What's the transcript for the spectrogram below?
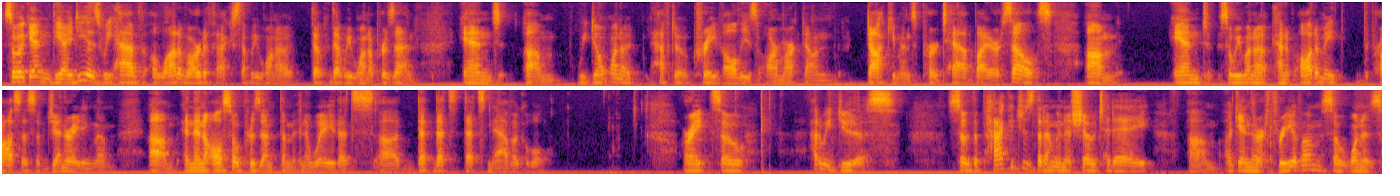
So again, the idea is we have a lot of artifacts that we want to that, that we want to present, and um, we don't want to have to create all these R Markdown documents per tab by ourselves. Um, and so we want to kind of automate the process of generating them, um, and then also present them in a way that's uh, that, that's that's navigable. All right, so how do we do this? So the packages that I'm going to show today, um, again, there are three of them. So one is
